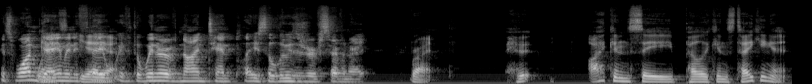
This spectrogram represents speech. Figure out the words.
it's one When game, it's- and if yeah, they yeah. if the winner of 9-10 plays the loser of seven eight, Right. I can see Pelicans taking it.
